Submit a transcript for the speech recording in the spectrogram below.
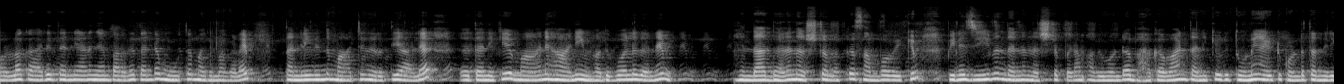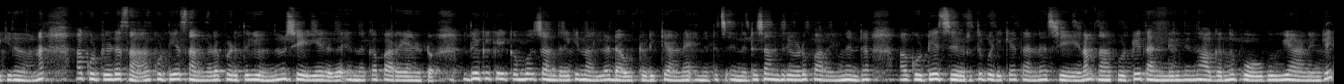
ഉള്ള കാര്യം തന്നെയാണ് ഞാൻ പറഞ്ഞത്. തന്റെ മൂത്ത മരുമകളെ തന്നിൽ നിന്ന് മാറ്റി നിർത്തിയാൽ തനിക്ക് മാനഹാനിയും അതുപോലെ തന്നെ എന്താ ധനനഷ്ടമൊക്കെ സംഭവിക്കും. പിന്നെ ജീവൻ തന്നെ നഷ്ടപ്പെടാം. അതുകൊണ്ട് ഭഗവാൻ തനിക്കൊരു തുണയായിട്ട് കൊണ്ടു തന്നിരിക്കുന്നതാണ്. ആ കുട്ടിയുടെ കുട്ടിയെ സങ്കടപ്പെടുത്തുകയൊന്നും ചെയ്യരുത് എന്നൊക്കെ പറയാൻ കേട്ടോ. ഇതൊക്കെ കേൾക്കുമ്പോൾ ചന്ദ്രയ്ക്ക് നല്ല ഡൗട്ട് അടിക്കുകയാണ്. എന്നിട്ട് എന്നിട്ട് ചന്ദ്രയോട് പറയുന്നുണ്ട് ആ കുട്ടിയെ ചേർത്ത് പിടിക്കുക തന്നെ ചെയ്യണം. ആ കുട്ടി തന്നിൽ നിന്ന് അകന്നു പോകുകയാണെങ്കിൽ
